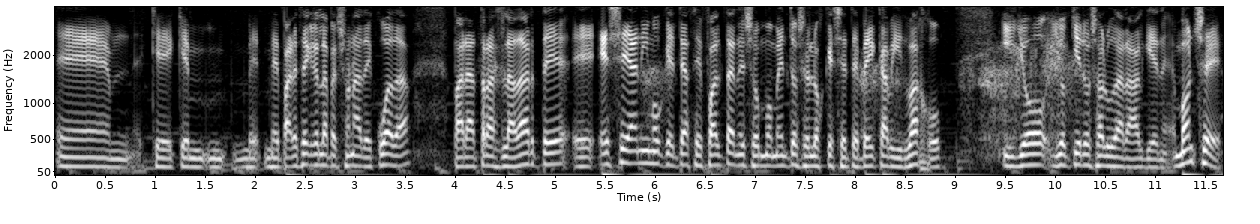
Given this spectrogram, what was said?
eh, que, que me, me parece que es la persona adecuada para trasladarte eh, ese ánimo que te hace falta en esos momentos en los que se te ve cabizbajo. Y yo, yo quiero saludar a alguien. Monse,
